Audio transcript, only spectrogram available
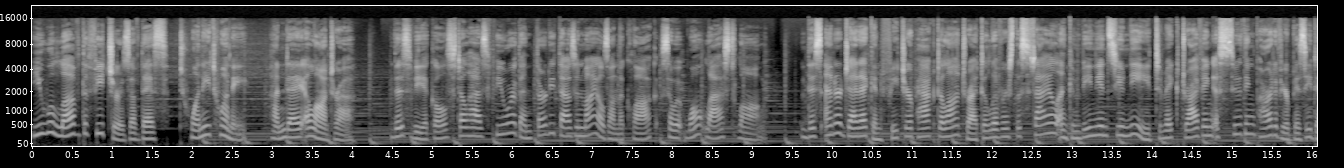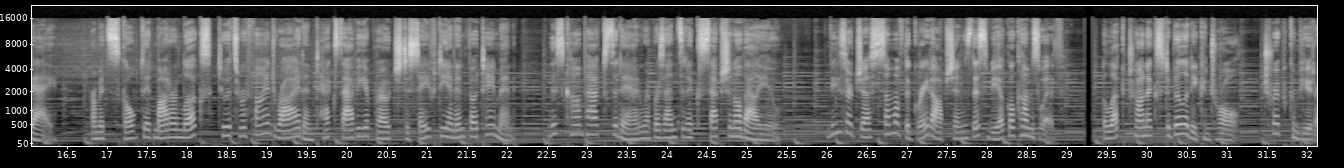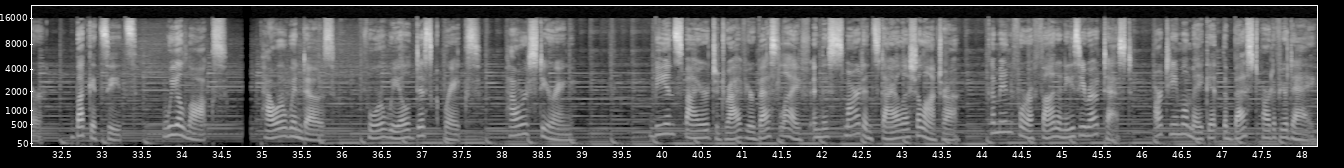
You will love the features of this 2020 Hyundai Elantra. This vehicle still has fewer than 30,000 miles on the clock, so it won't last long. This energetic and feature-packed Elantra delivers the style and convenience you need to make driving a soothing part of your busy day. From its sculpted modern looks to its refined ride and tech-savvy approach to safety and infotainment, this compact sedan represents an exceptional value. These are just some of the great options this vehicle comes with. Electronic stability control, trip computer, bucket seats, wheel locks, power windows, four-wheel disc brakes, power steering. Be inspired to drive your best life in this smart and stylish Elantra. Come in for a fun and easy road test. Our team will make it the best part of your day.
